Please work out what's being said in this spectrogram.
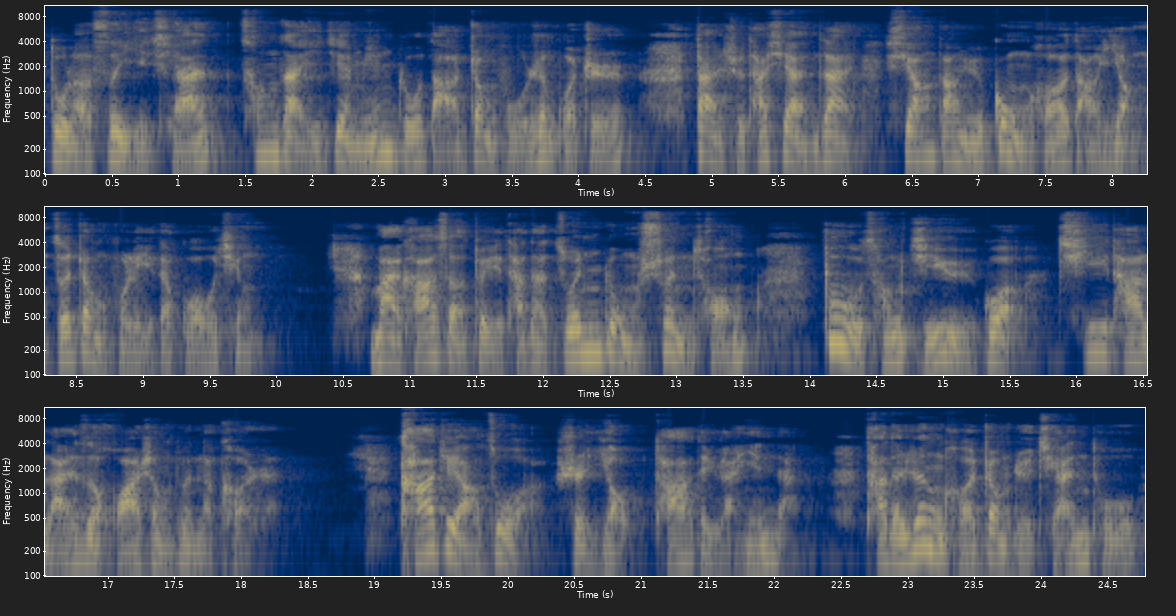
·杜勒斯以前曾在一届民主党政府任过职，但是他现在相当于共和党影子政府里的国务卿。麦克阿瑟对他的尊重顺从。不曾给予过其他来自华盛顿的客人，他这样做是有他的原因的。他的任何政治前途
